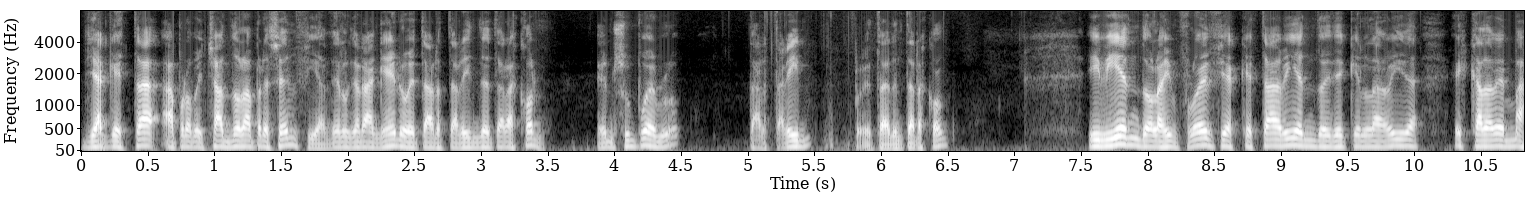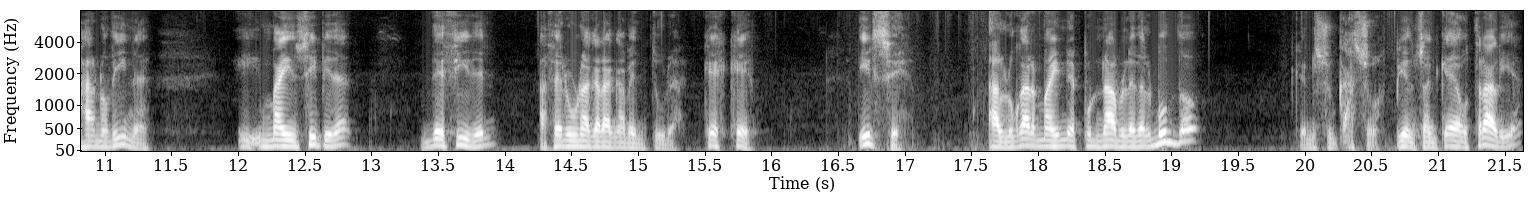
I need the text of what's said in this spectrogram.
ya que está aprovechando la presencia del gran héroe Tartarín de Tarascón en su pueblo, Tartarín, porque está en Tarascón, y viendo las influencias que está viendo y de que la vida es cada vez más anodina y más insípida, deciden hacer una gran aventura, que es que irse al lugar más inexpugnable del mundo, que en su caso piensan que es Australia,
